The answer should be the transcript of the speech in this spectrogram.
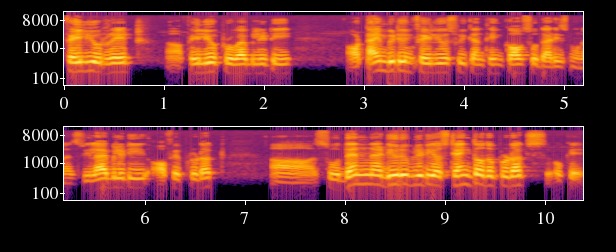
failure rate, uh, failure probability or time between failures we can think of. So, that is known as reliability of a product. Uh, so, then durability or strength of the products. Okay.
